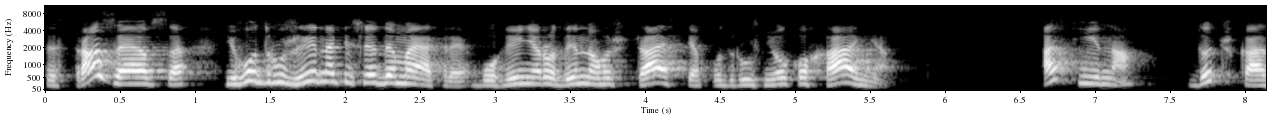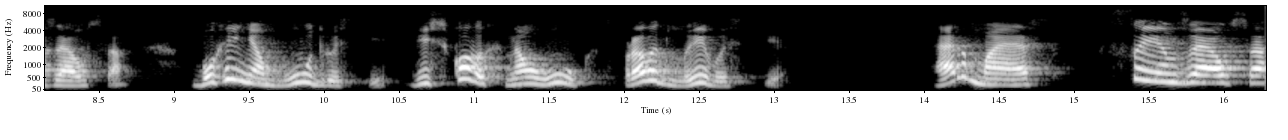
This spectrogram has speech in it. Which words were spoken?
сестра Зевса, його дружина після Деметри, богиня родинного щастя, подружнього кохання. Афіна, дочка Зевса, богиня мудрості, військових наук, справедливості. Гермес, син Зевса,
